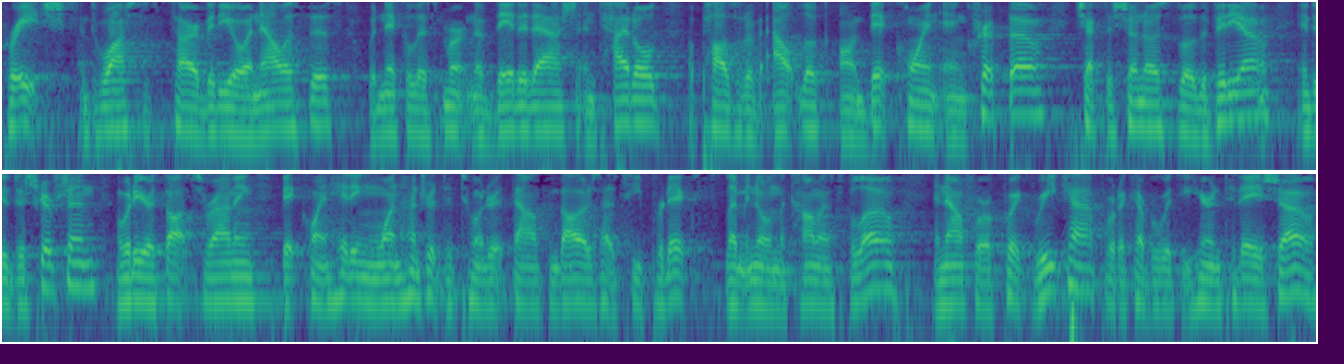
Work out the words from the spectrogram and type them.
preach. And to watch this entire video analysis with Nicholas Merten of DataDash entitled A Positive Outlook on Bitcoin and Crypto, check the show notes below the video in the description. What are your thoughts surrounding Bitcoin hitting 100 to $200,000 as he predicts? Let me know in the comments below. And now for a quick recap, what I cover with you here in today's show.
